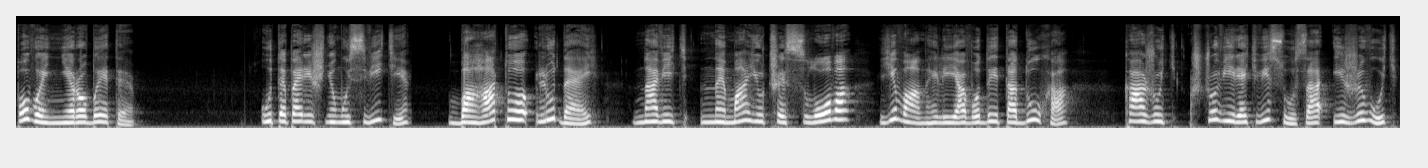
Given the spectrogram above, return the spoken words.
повинні робити. У теперішньому світі багато людей, навіть не маючи слова Євангелія, води та духа, кажуть, що вірять в Ісуса і живуть,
